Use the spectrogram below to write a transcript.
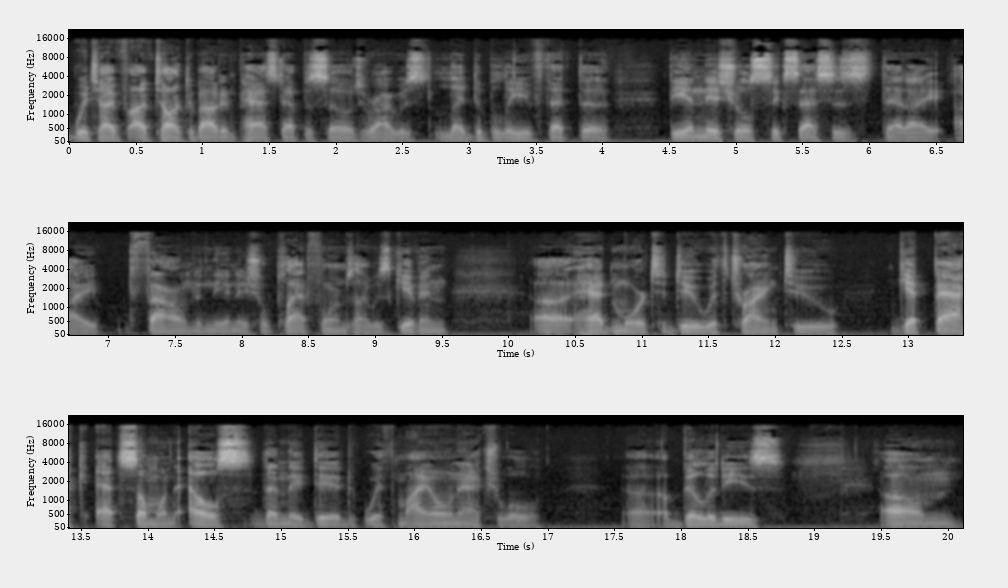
which I've I've talked about in past episodes, where I was led to believe that the the initial successes that I I found in the initial platforms I was given uh, had more to do with trying to get back at someone else than they did with my own actual uh, abilities. Um,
